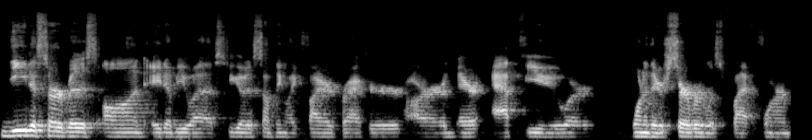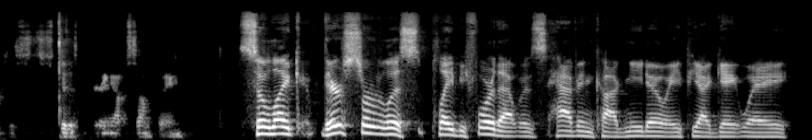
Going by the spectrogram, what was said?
need a service on AWS, you go to something like Firecracker or their AppView or one of their serverless platforms instead of setting up something. So, like their serverless play before that was having Cognito API gateway,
